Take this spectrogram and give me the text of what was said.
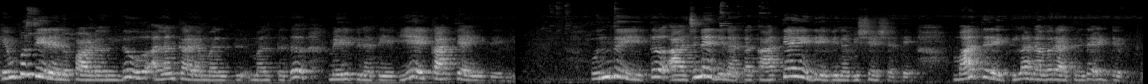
ಕೆಂಪು ಸೀರೆಯನ್ನು ಪಾಡೊಂದು ಅಲಂಕಾರ ಮಲ್ತ್ ಮಲ್ತದ ಮೇರಿಪಿನ ದೇವಿಯೇ ಕಾತ್ಯಾಯಿನಿ ದೇವಿ. ಒಂದು ಈತು ಆಜನೇ ದಿನದ ಕಾತ್ಯಾಯಿ ದೇವಿನ ವಿಶೇಷತೆ. ಮಾತೆರೆಗ್ಲ ನವರಾತ್ರಿದ ಎಡ್ಡೆಪ್ಪು.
